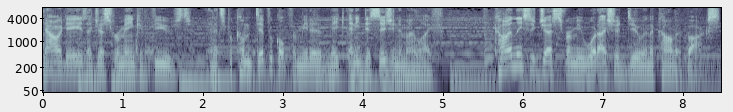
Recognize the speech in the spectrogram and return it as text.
Nowadays, I just remain confused, and it's become difficult for me to make any decision in my life. Kindly suggest for me what I should do in the comment box.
